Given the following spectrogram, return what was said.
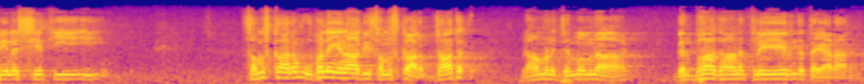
வினசியதி சம்ஸ்காரம் உபநயனாதி சம்ஸ்காரம் ஜாத பிராமண ஜென்மம்னா கர்ப்பாதானத்திலே இருந்து தயாராருங்க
